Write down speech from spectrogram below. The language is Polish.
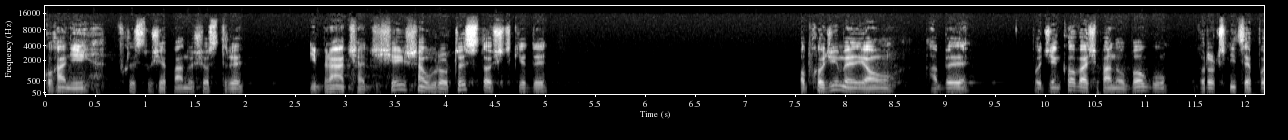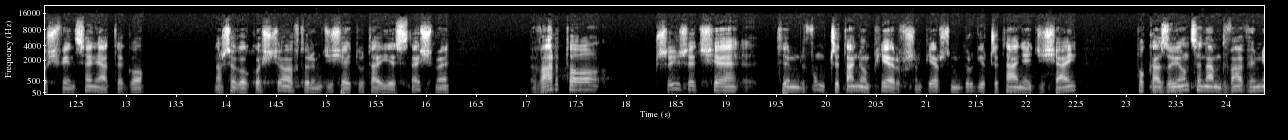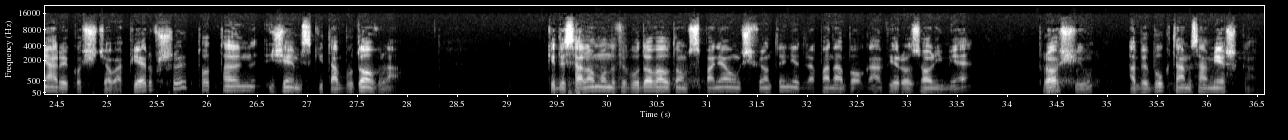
Kochani w Chrystusie Panu, siostry i bracia, dzisiejsza uroczystość, kiedy obchodzimy ją, aby podziękować Panu Bogu w rocznicę poświęcenia tego naszego Kościoła, w którym dzisiaj tutaj jesteśmy, warto przyjrzeć się tym dwóm czytaniom pierwszym. Pierwszym i drugie czytanie dzisiaj, pokazujące nam dwa wymiary Kościoła. Pierwszy to ten ziemski, ta budowla. Kiedy Salomon wybudował tą wspaniałą świątynię dla Pana Boga w Jerozolimie, prosił, aby Bóg tam zamieszkał,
